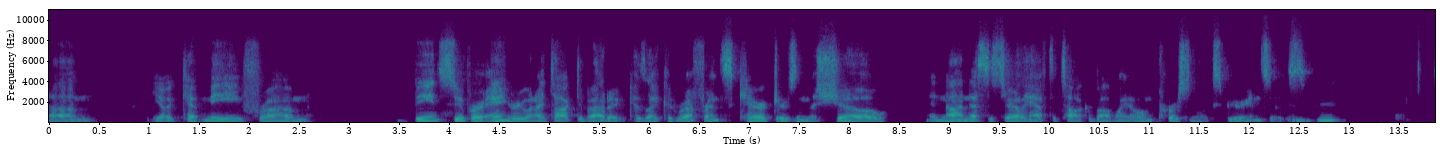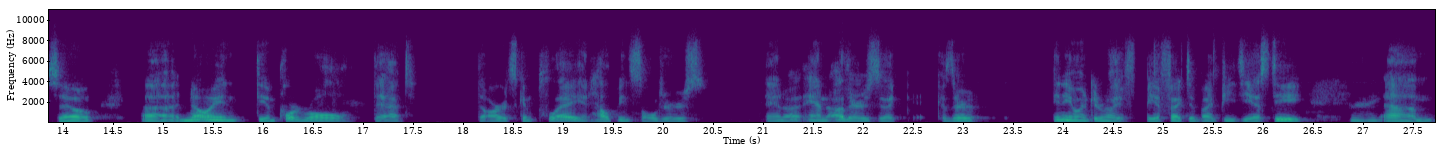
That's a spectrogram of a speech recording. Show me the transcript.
um, you know, it kept me from being super angry when I talked about it because I could reference characters in the show and not necessarily have to talk about my own personal experiences. Mhm. So, uh, knowing the important role that the arts can play in helping soldiers and uh, and others, like because they're anyone can really be affected by PTSD. Right. Um,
